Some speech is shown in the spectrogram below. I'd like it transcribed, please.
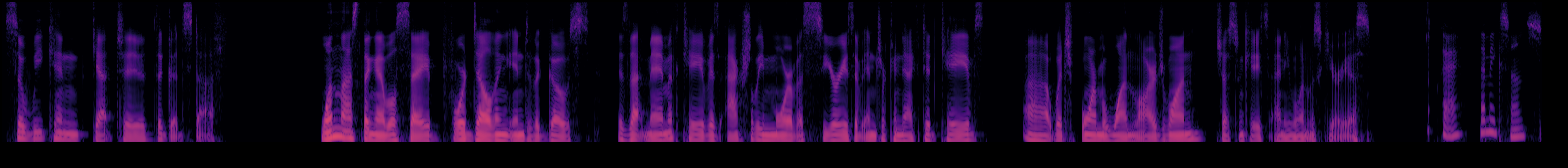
so we can get to the good stuff. One last thing I will say before delving into the ghosts is that Mammoth Cave is actually more of a series of interconnected caves, uh, which form one large one, just in case anyone was curious. Okay, that makes sense.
